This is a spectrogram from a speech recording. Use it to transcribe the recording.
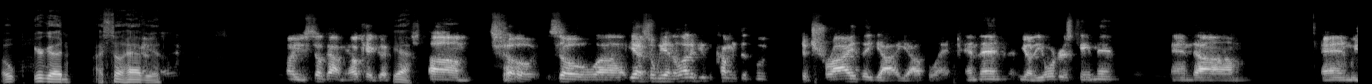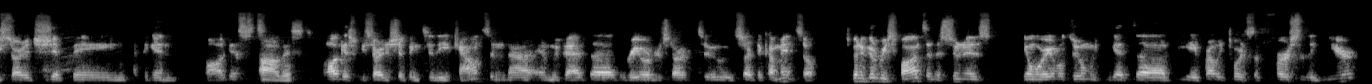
oh, you're good. I still have you. Oh, you still got me. Okay, good. Yeah. Um. So so uh, yeah. So we had a lot of people coming to the booth to try the Yaya blend, and then you know the orders came in, and um, and we started shipping. I think in August. August. August, we started shipping to the accounts, and uh, and we've had the, the reorders start to start to come in. So it's been a good response. And as soon as you know we're able to, and we can get uh, DA probably towards the first of the year,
